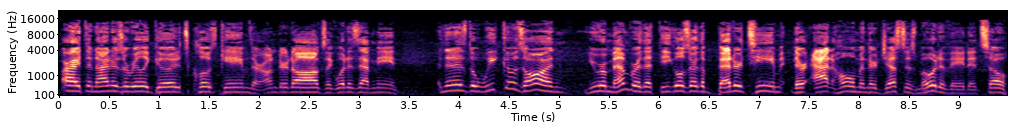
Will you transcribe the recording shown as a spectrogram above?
all right, the Niners are really good. It's a close game. They're underdogs. Like, what does that mean? And then as the week goes on, you remember that the Eagles are the better team. They're at home and they're just as motivated. So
